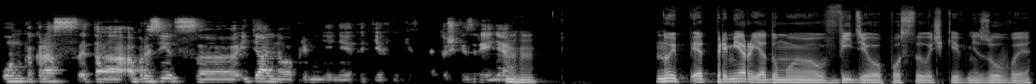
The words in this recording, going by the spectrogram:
он как раз это образец э, идеального применения этой техники с этой точки зрения. Mm-hmm. Ну и этот пример, я думаю, в видео по ссылочке внизу вы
